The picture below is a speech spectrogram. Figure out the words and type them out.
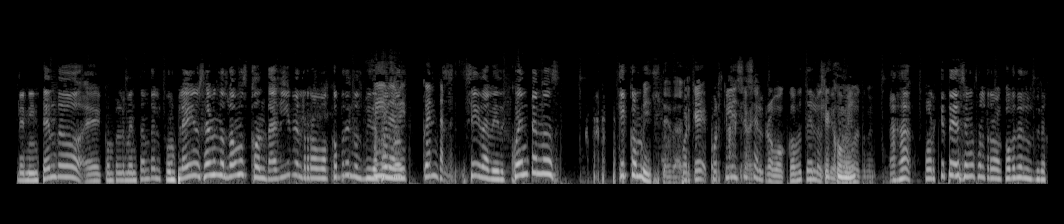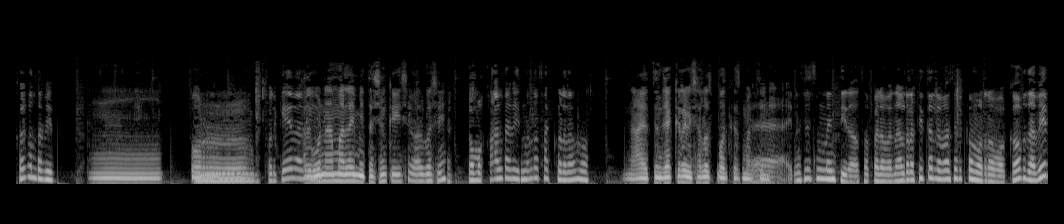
de Nintendo eh, complementando el cumpleaños. Ahora nos vamos con David, el Robocop de los Sí, videojuegos. David, cuéntanos. Sí, David, cuéntanos, ¿qué comiste, David? ¿Por qué, por qué le dices el Robocop de los ¿Qué videojuegos, güey? Ajá, ¿por qué te decimos el Robocop de los videojuegos, David? Mm, por ¿Por qué, David? alguna mala imitación que hice o algo así. Como cuál, David, no nos acordamos. No, yo tendría que revisar los podcasts, Martín. Ay, no sé, es un mentiroso, pero bueno, al ratito le va a hacer como Robocop, David.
